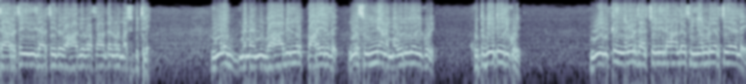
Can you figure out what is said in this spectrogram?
ചർച്ച ചെയ്ത് ചർച്ച ചെയ്ത് വഹാബി പ്രസ്ഥാനത്തെ നശിപ്പിച്ചില്ലേ? നിങ്ങൾ പിന്നെ വഹാബി നിങ്ങൾ പറയരുത്. നിങ്ങൾ സുന്നിയാണ് മൗലൂദ് ഓതിക്കോളി കുത്തുബിയത്ത് ഓതിക്കോളി. ഇനി എനിക്ക് നിങ്ങളോട് ചർച്ച ചെയ്യുന്നില്ല നല്ലത് സുന്നികളോട് ചർച്ച ചെയ്യാനല്ലേ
